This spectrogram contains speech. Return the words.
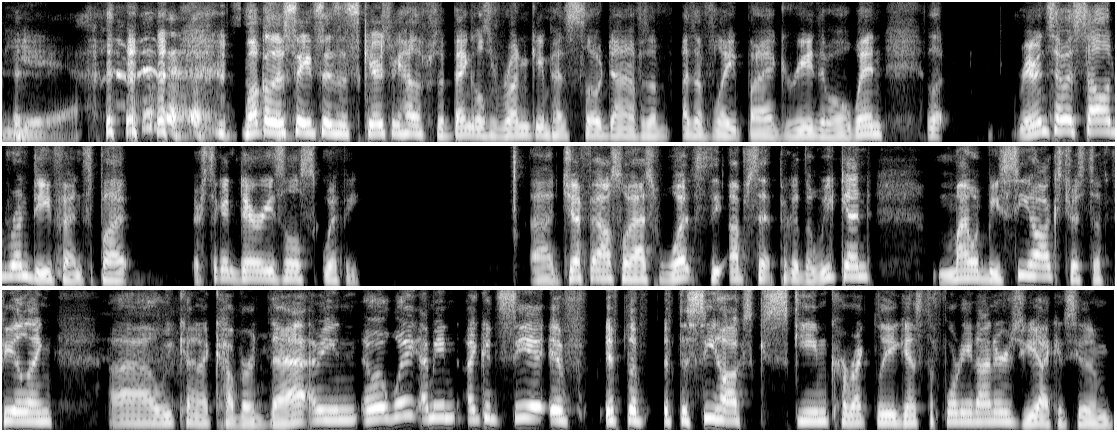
yeah. Michael the Saint says it scares me how the Bengals' run game has slowed down as of, as of late, but I agree they will win. Look, Ravens have a solid run defense, but their secondary is a little squiffy. Uh, Jeff also asked, "What's the upset pick of the weekend?" Mine would be Seahawks. Just a feeling. Uh, we kind of covered that. I mean, oh, wait. I mean, I could see it if if the if the Seahawks scheme correctly against the 49ers. Yeah, I could see them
